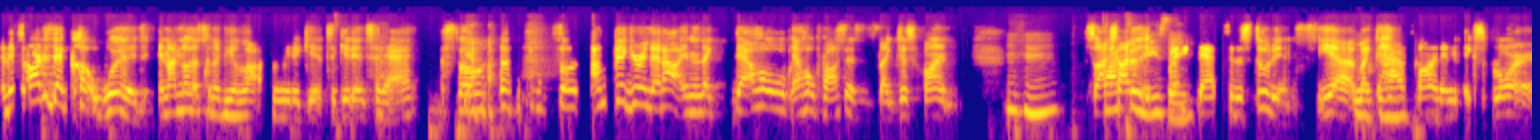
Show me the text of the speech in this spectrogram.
And there's artists that cut wood, and I know that's going to be a mm-hmm. lot for me to get to get into that. So, yeah. so I'm figuring that out, and like that whole that whole process is like just fun. Mm-hmm. So I try to amazing. explain that to the students. Yeah, mm-hmm. like to have mm-hmm. fun and explore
